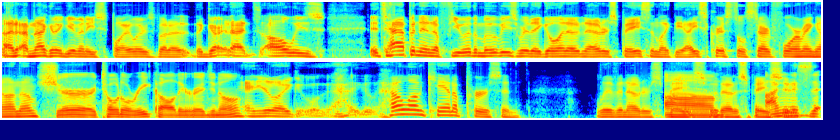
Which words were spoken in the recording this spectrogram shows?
I, am not going to give any spoilers, but uh, the guy that's always it's happened in a few of the movies where they go out in outer space and like the ice crystals start forming on them, Sure. Total Recall, the original. and you're like, how, long can a person live in outer space Um, without a spacesuit? I'm going to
